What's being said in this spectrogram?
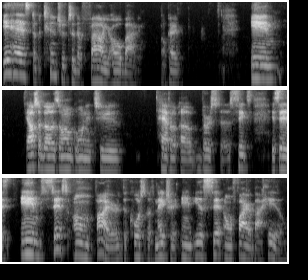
it has the potential to defile your whole body. Okay. And it also goes on going into half of uh, verse uh, six. It says, and sets on fire the course of nature and is set on fire by hell.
